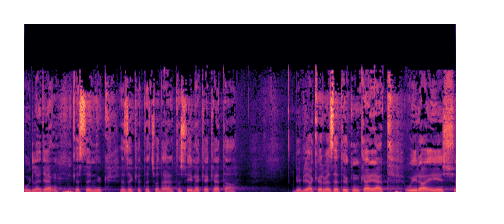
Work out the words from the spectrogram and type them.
úgy legyen. Köszönjük ezeket a csodálatos énekeket, a Biblia körvezetők munkáját újra, és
